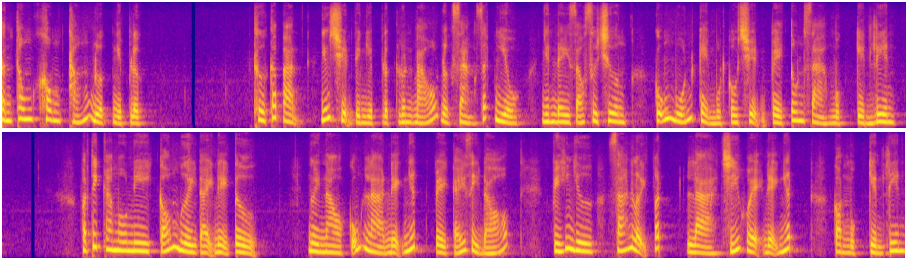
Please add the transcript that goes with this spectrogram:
Thần thông không thắng được nghiệp lực Thưa các bạn, những chuyện về nghiệp lực luân báo được giảng rất nhiều. Nhân đây giáo sư Trương cũng muốn kể một câu chuyện về tôn giả Mục Kiền Liên. Phật Thích Ca Mâu Ni có 10 đại đệ tử. Người nào cũng là đệ nhất về cái gì đó. Ví như Xá Lợi Phất là trí huệ đệ nhất, còn Mục Kiền Liên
